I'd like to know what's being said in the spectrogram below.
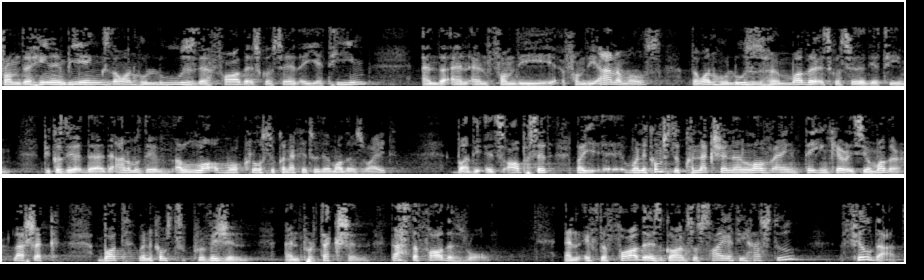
from the human beings, the one who loses their father is considered a yatim, and, the, and, and from, the, from the animals, the one who loses her mother is considered yatim. Because the, the, the animals, they're a lot more closely connected to their mothers, right? But it's opposite. But when it comes to connection and love and taking care, it's your mother, la shak. But when it comes to provision and protection, that's the father's role. And if the father is gone, society has to fill that,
